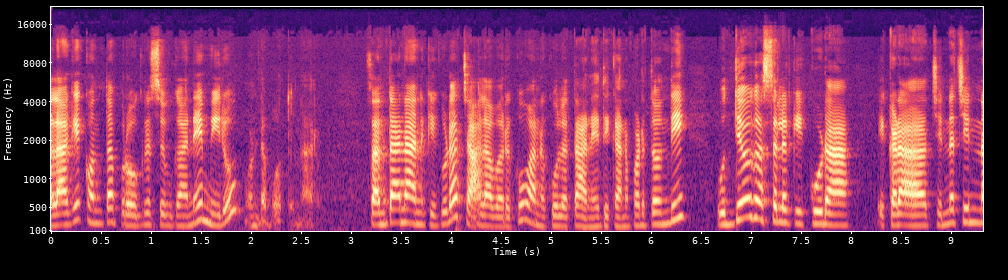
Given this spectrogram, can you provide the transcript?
అలాగే కొంత ప్రోగ్రెసివ్గానే మీరు ఉండబోతున్నారు. సంతానానికి కూడా చాలా వరకు అనుకూలత అనేది కనపడుతుంది. ఉద్యోగస్తులకి కూడా ఇక్కడ చిన్న చిన్న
